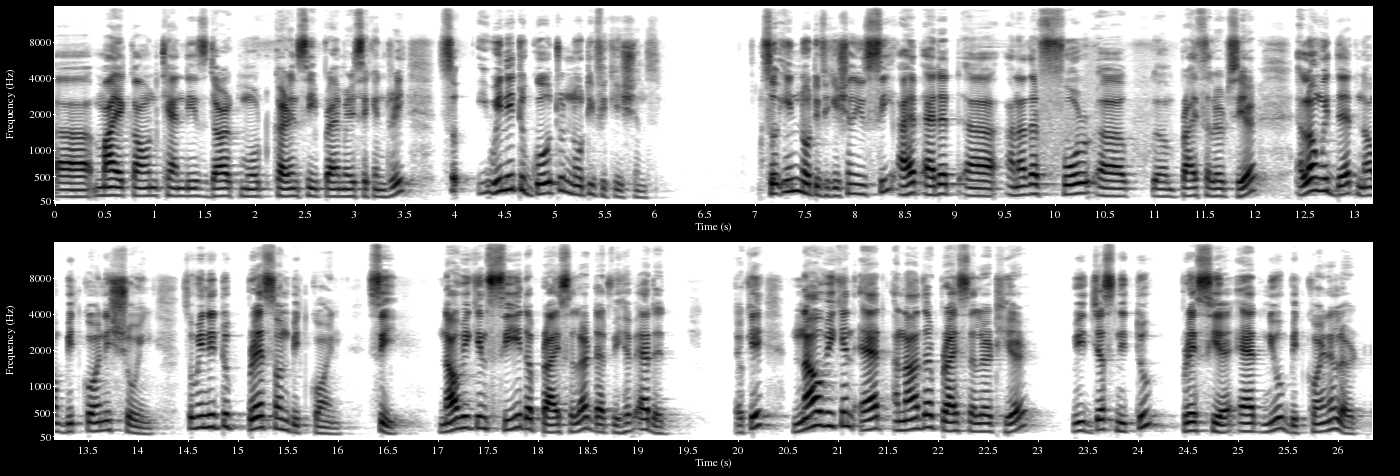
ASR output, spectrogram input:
uh, my account candies dark mode currency primary secondary. So we need to go to notifications so in notification you see i have added uh, another four uh, um, price alerts here. Along with that now bitcoin is showing. So we need to press on bitcoin. See now we can see the price alert that we have added. Okay? Now we can add another price alert here. We just need to press here add new bitcoin alert.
